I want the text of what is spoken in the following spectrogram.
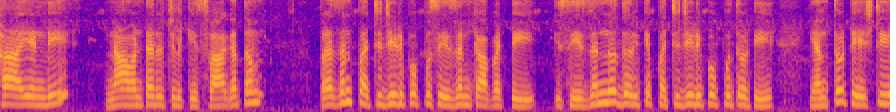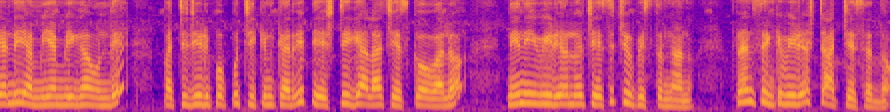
హాయ్ అండి. నా వంట రుచులకి స్వాగతం. ప్రజెంట్ పచ్చి జీడిపప్పు సీజన్ కాబట్టి ఈ సీజన్లో దొరికే పచ్చి జీడిపప్పుతోటి ఎంతో టేస్టీ అండి ఎమ్మి ఎమ్మిగా ఉండే పచ్చి జీడిపప్పు చికెన్ కర్రీ టేస్టీగా ఎలా చేసుకోవాలో నేను ఈ వీడియోలో చేసి చూపిస్తున్నాను. ఫ్రెండ్స్ ఇంక వీడియో స్టార్ట్ చేసేద్దాం.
